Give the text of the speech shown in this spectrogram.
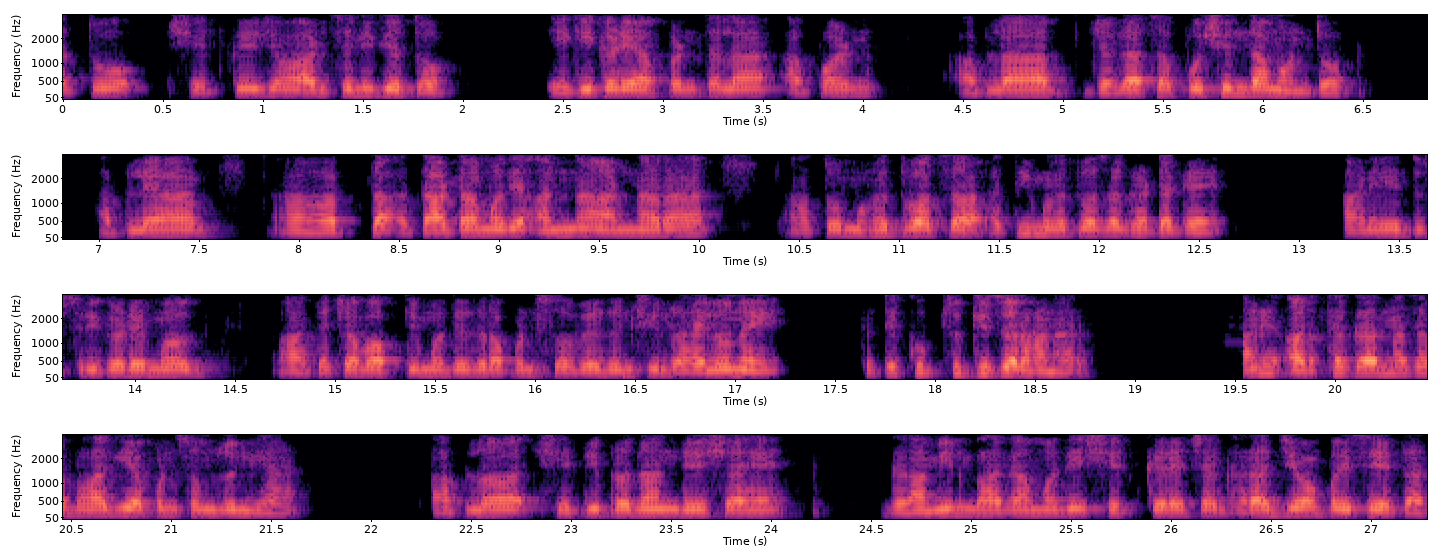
तो शेतकरी जेव्हा अडचणीत येतो एकीकडे आपण त्याला आपण आपला जगाचा पोशिंदा म्हणतो. आपल्या ता- ताटामध्ये अन्न आणणारा तो महत्त्वाचा अतिमहत्वाचा घटक आहे. आणि दुसरीकडे मग त्याच्या बाबतीमध्ये जर आपण संवेदनशील राहिलो नाही तर ते खूप चुकीचं राहणार. आणि अर्थकारणाचा भागही आपण समजून घ्या. आपला शेतीप्रधान देश आहे. ग्रामीण भागामध्ये शेतकऱ्याच्या घरात जेव्हा पैसे येतात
